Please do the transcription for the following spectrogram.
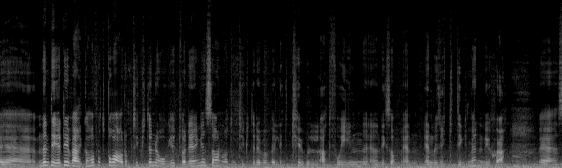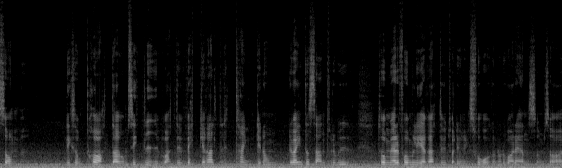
Eh, men det, det verkar ha varit bra. De tyckte nog, utvärderingen sa nog att de tyckte det var väldigt kul att få in en, liksom, en, en riktig människa mm. eh, som liksom pratar om sitt liv och att det väcker alltid lite tanken om... Det var intressant för det Tommy hade formulerat utvärderingsfrågan och då var det en som sa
